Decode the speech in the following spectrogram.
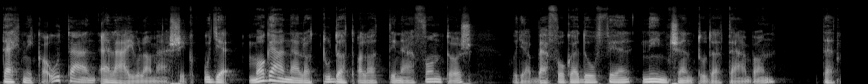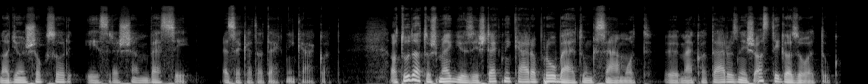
technika után elájul a másik. Ugye magánál a tudatalattinál fontos, hogy a befogadó fél nincsen tudatában, tehát nagyon sokszor észre sem veszi ezeket a technikákat. A tudatos meggyőzés technikára próbáltunk számot meghatározni, és azt igazoltuk,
